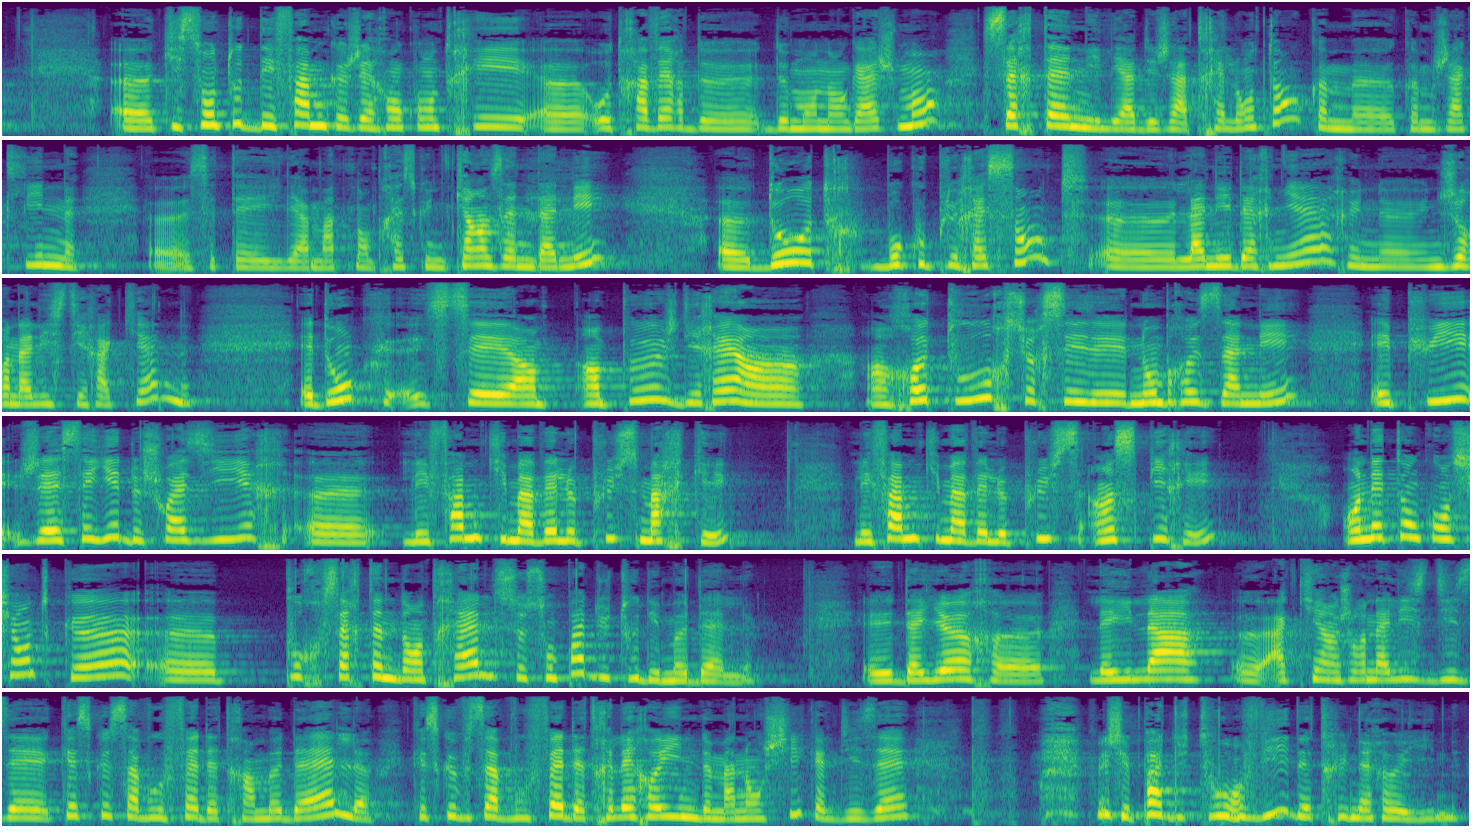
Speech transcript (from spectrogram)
qui sont toutes des femmes que j'ai rencontrées euh, au travers de, mon engagement. Certaines il y a déjà très longtemps, comme, euh, Jacqueline, c'était il y a maintenant presque une quinzaine d'années. D'autres beaucoup plus récentes, l'année dernière, une, journaliste irakienne. Et donc, c'est un, peu, je dirais, un, un, retour sur ces nombreuses années. Et puis, j'ai essayé de choisir les femmes qui m'avaient le plus marquée, les femmes qui m'avaient le plus inspirée en étant consciente que euh, pour certaines d'entre elles, ce ne sont pas du tout des modèles. D'ailleurs, euh, Leïla, euh, à qui un journaliste disait Qu'est-ce que ça vous fait d'être un modèle? Qu'est-ce que ça vous fait d'être l'héroïne de Manon Chic Elle disait Mais j'ai pas du tout envie d'être une héroïne.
